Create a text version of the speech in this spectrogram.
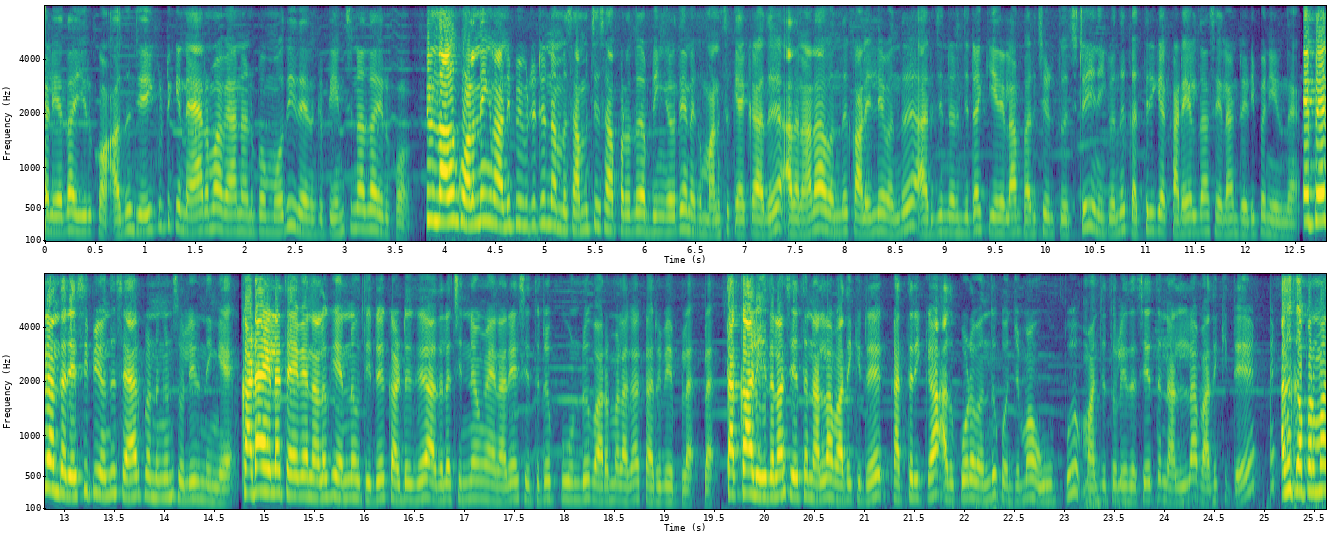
வேலையாக தான் இருக்கும். அதுவும் ஜெய்குட்டிக்கு நேரமாக வேலை அனுப்பும் போது இது எனக்கு டென்ஷனாக தான் இருக்கும். இருந்தாலும் குழந்தைங்களை அனுப்பி விட்டுட்டு நம்ம சமைச்சு சாப்பிட்றது அப்படிங்கிறது எனக்கு மனசு கேட்காது. அதனால் வந்து காலையிலே வந்து அர்ஜென்ட் அர்ஜென்ட்டாக கீரையெல்லாம் பறித்து எடுத்து வச்சுட்டு இன்றைக்கி வந்து கத்திரிக்காய் கடையில் தான் செய்யலாம் ரெடி பண்ணியிருந்தேன். என் பேர் அந்த ரெசிபி வந்து ஷேர் பண்ணுங்கன்னு சொல்லியிருந்தீங்க. கடாயில் தேவையான அளவுக்கு எண்ணெய் ஊற்றிட்டு கடுகு அதில் சின்ன வெங்காயம் நிறைய சேர்த்துட்டு பூண்டு வரமிளகா கருவேப்பிலை. தக்காளி இதெல்லாம் சேர்த்து நல்லா வதக்கிட்டு கத்திரிக்காய் அது கூட வந்து கொஞ்சமாக உப்பு மஞ்சத்தூள் இதை சேர்த்து நல்லா வதக்கிட்டு அதுக்கப்புறமா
